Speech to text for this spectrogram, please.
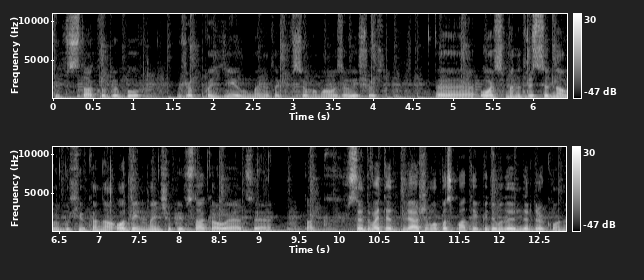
півстаку добув, вже поїв, у мене так всього мало залишилось. Е, ось, в мене 31 вибухівка на один менше півстака, але це так. Все, давайте ляжемо поспати і підемо до ендердракона.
